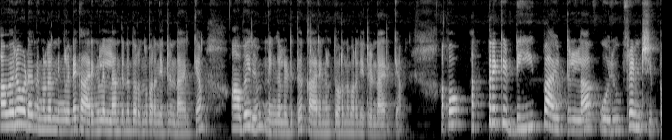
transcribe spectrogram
അവരോട് നിങ്ങൾ നിങ്ങളുടെ കാര്യങ്ങളെല്ലാം തന്നെ തുറന്നു പറഞ്ഞിട്ടുണ്ടായിരിക്കാം. അവരും നിങ്ങളുടെ അടുത്ത് കാര്യങ്ങൾ തുറന്നു പറഞ്ഞിട്ടുണ്ടായിരിക്കാം. അപ്പോൾ അത്രയ്ക്ക് ഡീപ്പായിട്ടുള്ള ഒരു ഫ്രണ്ട്ഷിപ്പ്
